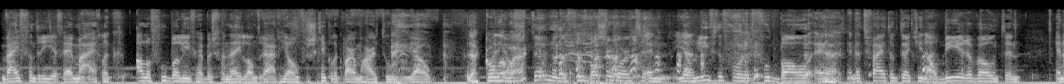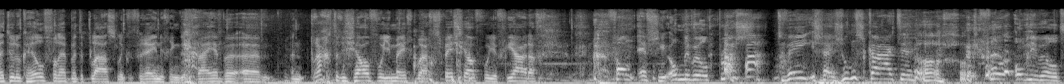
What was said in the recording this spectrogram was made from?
wij van 3FM, maar eigenlijk alle voetballiefhebbers van Nederland... dragen jou een verschrikkelijk warm hart toe. Jouw, Ja, kom dan jouw maar. steun aan de voetbalsport en jouw liefde voor het voetbal. En, Ja. en het feit ook dat je in Almere woont. En, en natuurlijk heel veel hebt met de plaatselijke vereniging. Dus wij hebben eh, een prachtige sjaal voor je meegebracht. Speciaal voor je verjaardag van FC Omniworld. Plus twee seizoenskaarten Oh, voor Omniworld.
